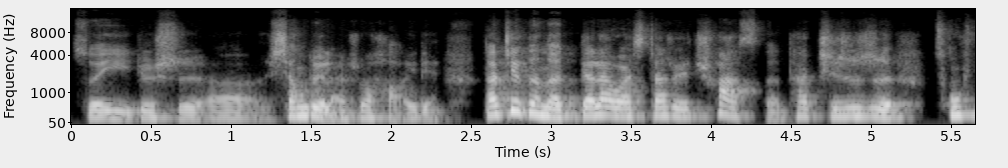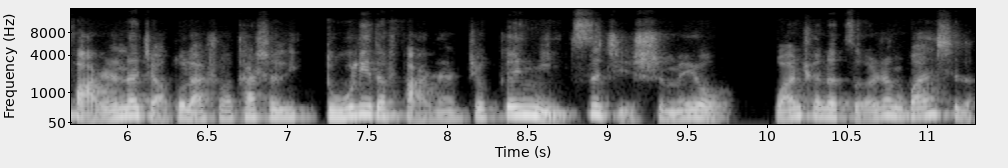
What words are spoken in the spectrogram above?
所以就是呃，相对来说好一点。那这个呢，Delaware Statutory Trust，它其实是从法人的角度来说，它是独立的法人，就跟你自己是没有完全的责任关系的，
